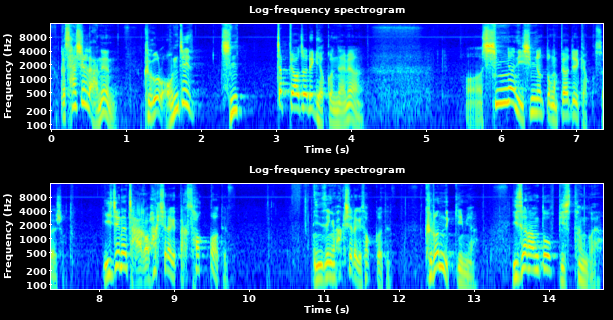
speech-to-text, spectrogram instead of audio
그러니까 사실 나는 그걸 언제 진짜 뼈저리게 겪었냐면 어, 10년, 20년 동안 뼈저리 겪었어요, 저도. 이제는 자아가 확실하게 딱 섰거든. 인생이 확실하게 섰거든. 그런 느낌이야. 이 사람도 비슷한 거야.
